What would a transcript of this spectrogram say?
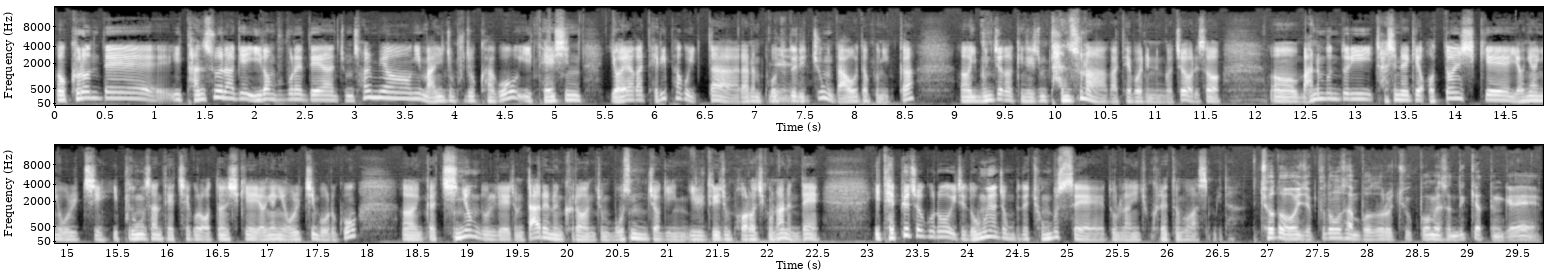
어, 그런데 이 단순하게 이런 부분에 대한 좀 설명이 많이 좀 부족하고 이 대신 여야가 대립하고 있다라는 보도들이 예. 쭉 나오다 보니까 어, 이 문제가 굉장히 좀 단순화가 돼버리는 거죠. 그래서 어, 많은 분들이 자신에게 어떤 식의 영향이 올지 이 부동산 대책으로 어떤 식의 영향이 올지 모르고 어, 그러니까 진영 논리에 좀 따르는 그런 좀 모순적인 일들이 좀 벌어지곤 하는데 이 대표적으로 이제 노무현 정부 때 종부세 논란이 좀 그랬던 것 같습니다. 저도 이제 부동산 보도를 쭉 보면서 느꼈던 게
